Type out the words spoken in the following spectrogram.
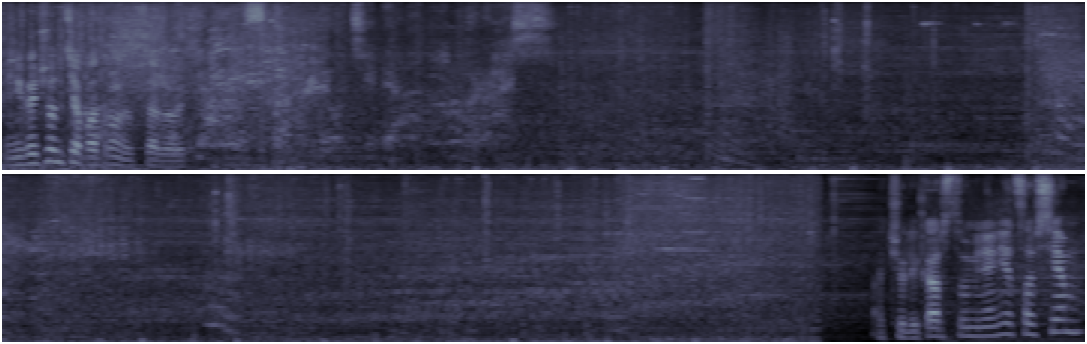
Я не хочу на тебя патроны всаживать. А что, лекарства у меня нет совсем?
